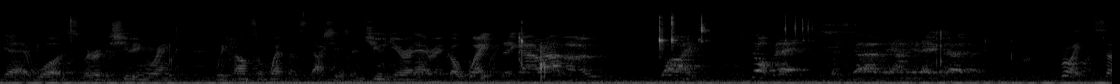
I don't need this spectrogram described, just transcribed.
Yeah, it was. We're at the shooting range. We found some weapon stashes, and Junior and Eric are wasting our ammo. Guys, stop it! Conserve the ammunition! Right, so,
